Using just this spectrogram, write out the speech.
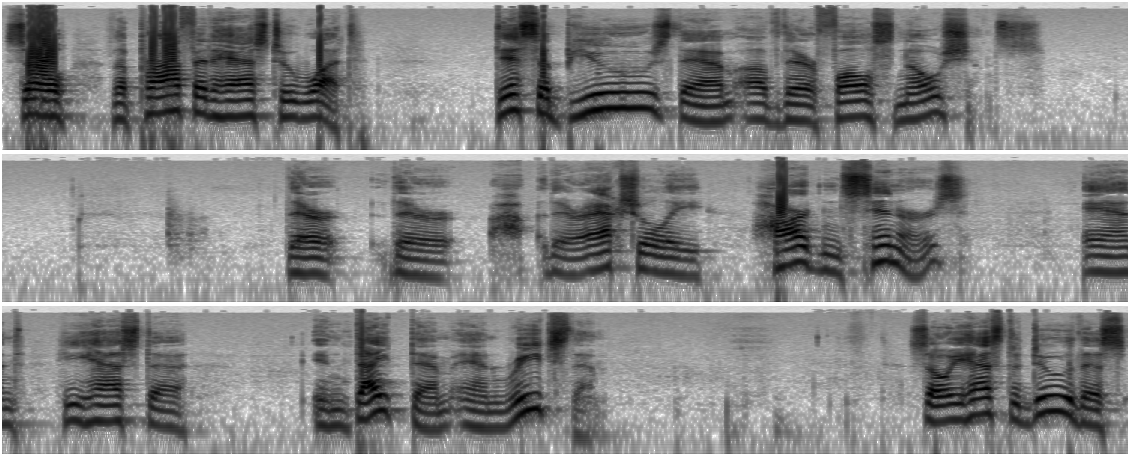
So the prophet has to what? Disabuse them of their false notions. They're, they're, they're actually hardened sinners, and he has to indict them and reach them. So he has to do this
